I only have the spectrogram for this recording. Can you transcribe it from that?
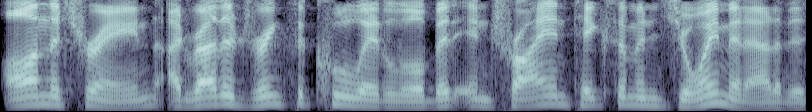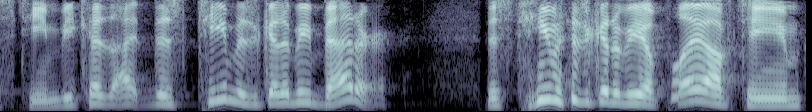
on the train. I'd rather drink the Kool Aid a little bit and try and take some enjoyment out of this team because I, this team is going to be better. This team is going to be a playoff team,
